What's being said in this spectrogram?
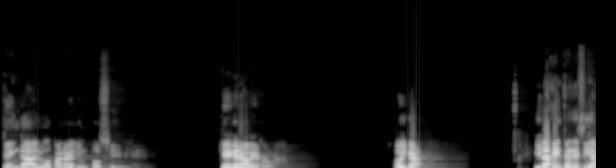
tenga algo para él imposible. Qué grave error. Oiga, y la gente decía,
